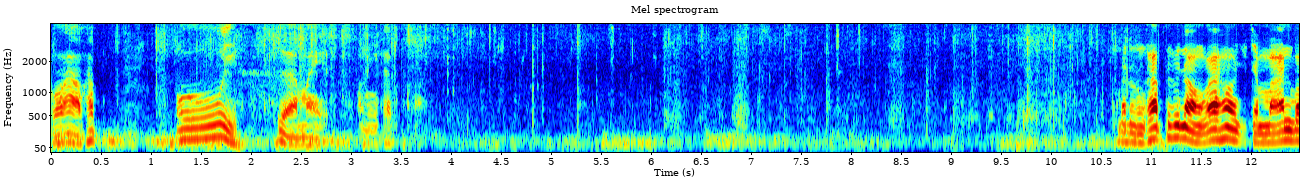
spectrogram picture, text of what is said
ก็เอาครับ โอ้ยเสื้อใหม่อันนี้ครับ มาดูครับพี่น้องว่าเขาจะมานบ่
